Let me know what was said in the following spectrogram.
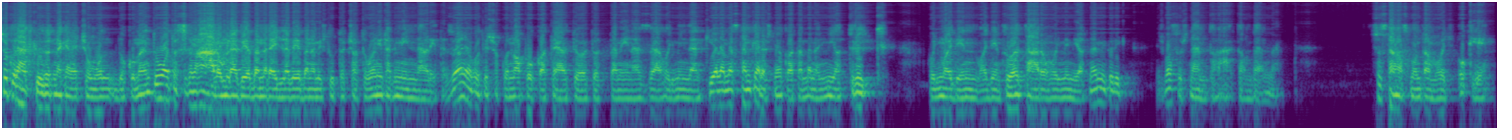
És akkor átküldött nekem egy csomó dokumentumot, azt hiszem három levélben, mert egy levélben nem is tudta csatolni, tehát minden létező anyagot, és akkor napokat eltöltöttem én ezzel, hogy mindent kielemeztem, keresni akartam benne, hogy mi a trükk, hogy majd én, majd én föltárom, hogy mi miatt nem működik, és basszus nem találtam benne. És aztán azt mondtam, hogy oké, okay,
